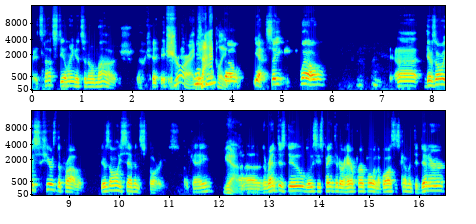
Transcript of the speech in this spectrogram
It's not stealing; it's an homage. Okay. Sure, exactly. So yeah. So well, uh, there's always here's the problem. There's only seven stories. Okay. Yeah. Uh, the rent is due. Lucy's painted her hair purple, and the boss is coming to dinner.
